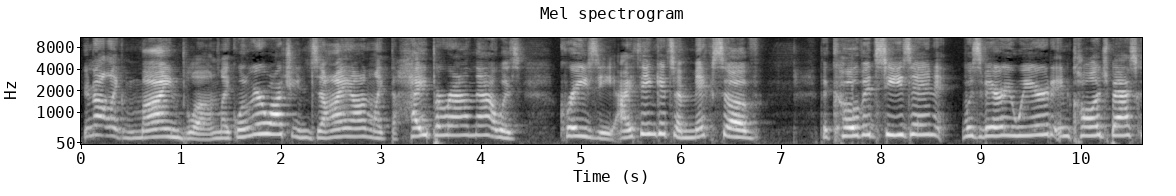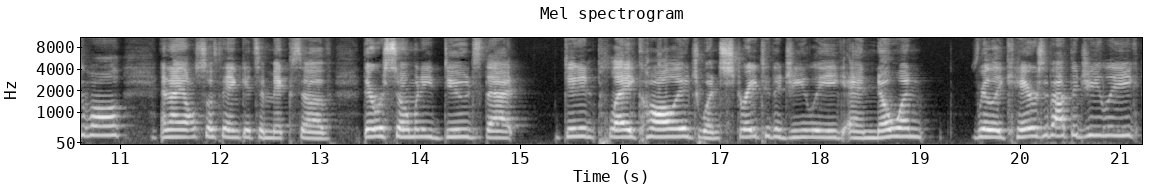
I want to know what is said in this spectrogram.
you're not like mind blown. Like when we were watching Zion, like the hype around that was crazy. I think it's a mix of the COVID season was very weird in college basketball, and I also think it's a mix of there were so many dudes that didn't play college, went straight to the G League, and no one really cares about the G League.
